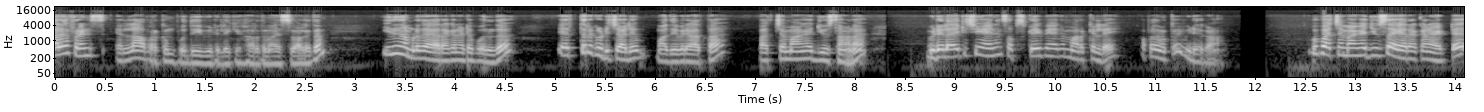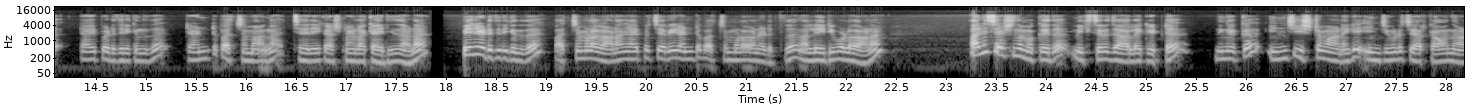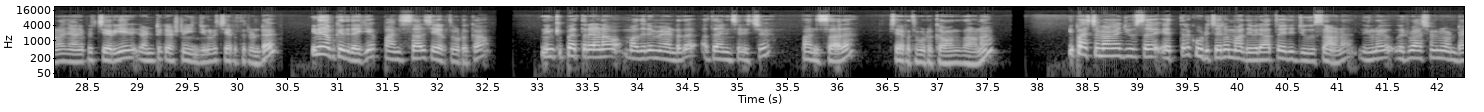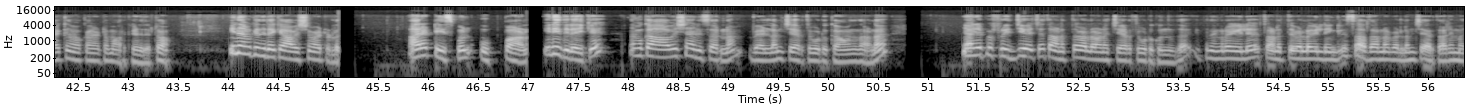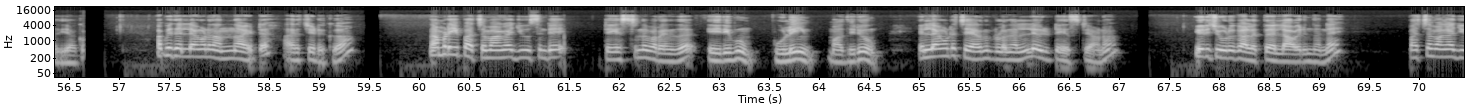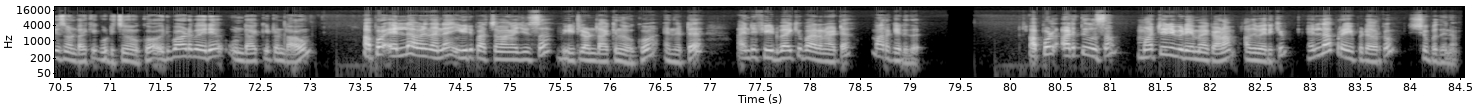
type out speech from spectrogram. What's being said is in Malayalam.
ഹലോ ഫ്രണ്ട്സ് എല്ലാവർക്കും പുതിയ വീഡിയോയിലേക്ക് ഹാർദമായ സ്വാഗതം. ഇന്ന് നമ്മൾ തയ്യാറാക്കാനായിട്ട് പോകുന്നത് എത്ര കുടിച്ചാലും മതിവരാത്ത പച്ചമാങ്ങ ജ്യൂസാണ്. വീഡിയോ ലൈക്ക് ചെയ്യാനും സബ്സ്ക്രൈബ് ചെയ്യാനും മറക്കല്ലേ? അപ്പോൾ നമുക്ക് വീഡിയോ കാണാം. അപ്പോൾ പച്ചമാങ്ങ ജ്യൂസ് തയ്യാറാക്കാനായിട്ട് ഞാൻ ഇപ്പോൾ എടുത്തിരിക്കുന്നത് രണ്ട് പച്ചമാങ്ങ ചെറിയ കഷ്ണങ്ങളൊക്കെ അരിഞ്ഞതാണ്. പിന്നെ എടുത്തിരിക്കുന്നത് പച്ചമുളകാണ്. ഞാനിപ്പോൾ ചെറിയ രണ്ട് പച്ചമുളകാണ് എടുത്തത്. നല്ല എരിവുള്ളതാണ്. അതിനുശേഷം നമുക്കിത് മിക്സർ ജാറിലേക്ക് ഇട്ട് നിങ്ങൾക്ക് ഇഞ്ചി ഇഷ്ടമാണെങ്കിൽ ഇഞ്ചിയും കൂടെ ചേർക്കാവുന്നതാണ്. ഞാനിപ്പോൾ ചെറിയ രണ്ട് കഷ്ണം ഇഞ്ചിയും കൂടെ ചേർത്തിട്ടുണ്ട്. ഇനി നമുക്കിതിലേക്ക് പഞ്ചസാര ചേർത്ത് കൊടുക്കാം. നിങ്ങൾക്കിപ്പോൾ എത്രയാണോ മധുരം വേണ്ടത് അതനുസരിച്ച് പഞ്ചസാര ചേർത്ത് കൊടുക്കാവുന്നതാണ്. ഈ പച്ചമാങ്ങ ജ്യൂസ് എത്ര കുടിച്ചാലും മതി വരാത്ത ഒരു ജ്യൂസാണ്. നിങ്ങൾ ഒരു പ്രാവശ്യം ഉണ്ടാക്കി നോക്കാനായിട്ട് മറക്കരുത് കേട്ടോ. ഇനി നമുക്കിതിലേക്ക് ആവശ്യമായിട്ടുള്ളത് അര ടീസ്പൂൺ ഉപ്പാണ്. ഇനി ഇതിലേക്ക് നമുക്ക് ആവശ്യാനുസരണം വെള്ളം ചേർത്ത് കൊടുക്കാവുന്നതാണ്. ഞാനിപ്പോൾ ഫ്രിഡ്ജ് വെച്ച തണുത്ത വെള്ളമാണ് ചേർത്ത് കൊടുക്കുന്നത്. ഇപ്പോൾ നിങ്ങളുടെ കയ്യിൽ തണുത്ത വെള്ളം ഇല്ലെങ്കിൽ സാധാരണ വെള്ളം ചേർത്താലും മതിയാക്കും അപ്പോൾ ഇതെല്ലാം കൂടെ നന്നായിട്ട് അരച്ചെടുക്കുക. നമ്മുടെ ഈ പച്ചമാങ്ങ ജ്യൂസിന്റെ ടേസ്റ്റ് എന്ന് പറയുന്നത് എരിവും പുളിയും മധുരവും എല്ലാം കൂടെ ചേർന്നിട്ടുള്ള നല്ലൊരു ടേസ്റ്റാണ് ഈ ഒരു ചൂട് കാലത്ത് എല്ലാവരും തന്നെ പച്ചമാങ്ങ ജ്യൂസ് ഉണ്ടാക്കി കുടിച്ചു നോക്കുക. ഒരുപാട് പേര് ഉണ്ടാക്കിയിട്ടുണ്ടാവും. അപ്പോൾ എല്ലാവരും തന്നെ ഈ ഒരു പച്ചമാങ്ങ ജ്യൂസ് വീട്ടിലുണ്ടാക്കി നോക്കുക. എന്നിട്ട് അതിന്റെ ഫീഡ്ബാക്ക് പറയാനായിട്ട് മറക്കരുത്. അപ്പോൾ അടുത്ത ദിവസം മറ്റൊരു വീഡിയോയുമായി കാണാം. അതുവരെയും എല്ലാ പ്രിയപ്പെട്ടവർക്കും ശുഭദിനം.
